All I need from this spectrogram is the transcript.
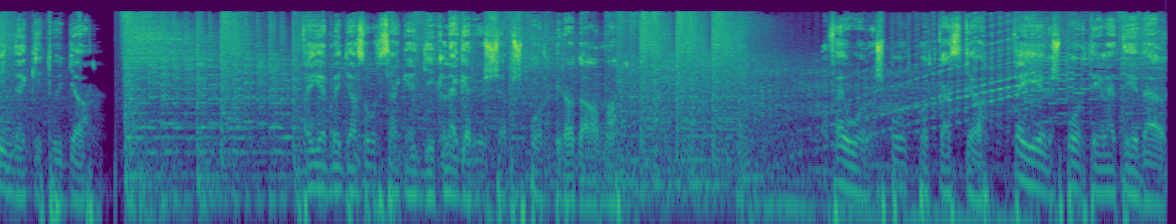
mindenki tudja. Fehér megy az ország egyik legerősebb sportbirodalma. A FEOL sportpodcastja Fehér sport életével,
